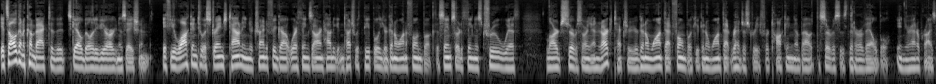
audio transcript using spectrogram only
It's all going to come back to the scalability of your organization if you walk into a strange town and you're trying to figure out where things are and how to get in touch with people, you're going to want a phone book. The same sort of thing is true with large service oriented architecture. You're going to want that phone book. You're going to want that registry for talking about the services that are available in your enterprise.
